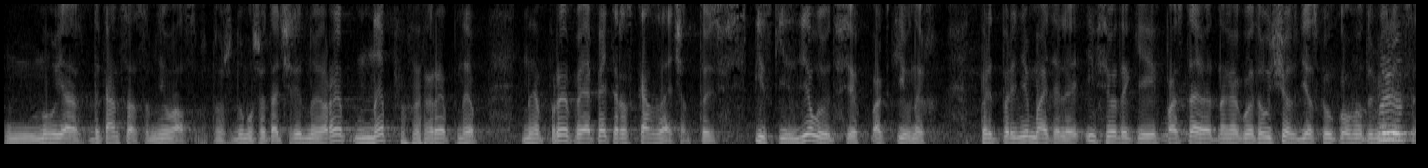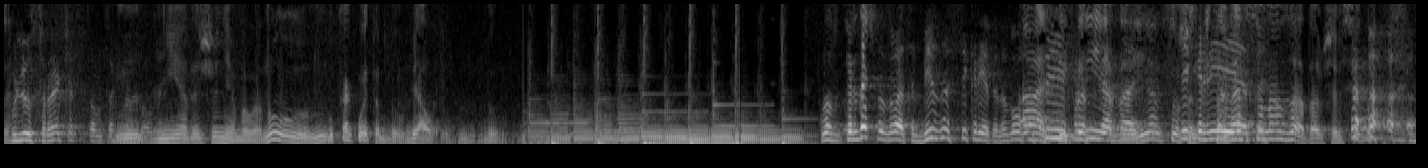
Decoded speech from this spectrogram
ну, я до конца сомневался, потому что думал, что это очередной рэп, нэп, рэп, нэп, нэп, рэп, и опять расказачат. То есть в списке сделают всех активных предпринимателей и все-таки их поставят на какой-то учет в детскую комнату Плюс, милиции. плюс рэкет там тогда был. Нет, еще не было. Ну, ну какой-то был вялый. Был. У нас передача называется «Бизнес-секреты». Ты должен А, цифры секреты. сказать. Я, слушай, секреты. тогда все назад вообще. Все,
